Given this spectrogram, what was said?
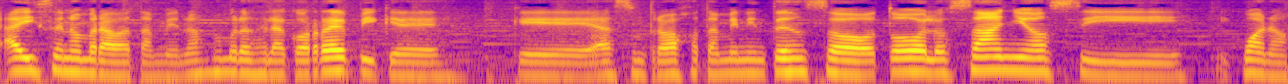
Ahí se nombraba también los números de la Correpi, que, que hace un trabajo también intenso todos los años y, y bueno,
